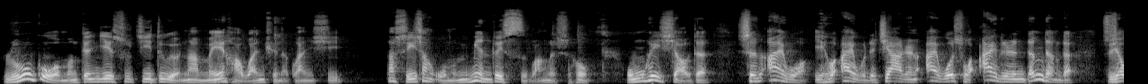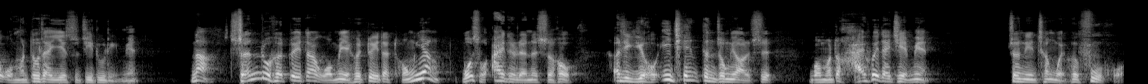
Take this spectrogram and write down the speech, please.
如果我们跟耶稣基督有那美好完全的关系。那实际上，我们面对死亡的时候，我们会晓得神爱我，也会爱我的家人，爱我所爱的人等等的。只要我们都在耶稣基督里面，那神如何对待我们，也会对待同样我所爱的人的时候。而且有一天，更重要的是，我们都还会再见面。圣灵称为会复活，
